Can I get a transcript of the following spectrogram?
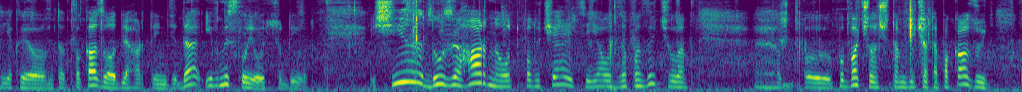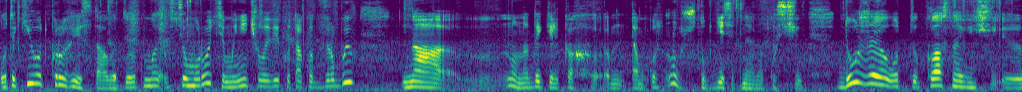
яке я вам там показувала для гортензії, да, і внесли от сюди. От. Ще дуже гарно, от виходить, я от запозичила. Е, е, Побачила, що там дівчата показують, отакі от круги ставити. От ми в цьому році мені чоловік отак от зробив на, ну, на декількох ем, там ну, штук 10, мабуть, кущів. Дуже от класна річ, е,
